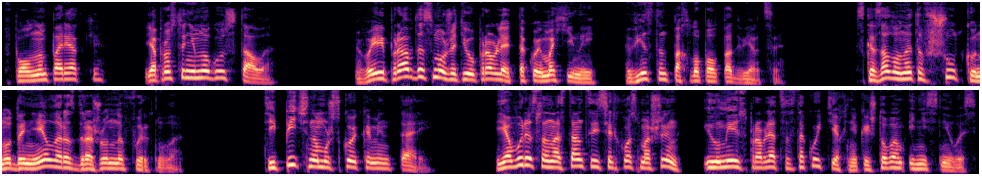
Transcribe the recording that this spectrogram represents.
«В полном порядке. Я просто немного устала». «Вы и правда сможете управлять такой махиной?» Винстон похлопал по дверце. Сказал он это в шутку, но Даниэла раздраженно фыркнула. Типично мужской комментарий. Я выросла на станции сельхозмашин и умею справляться с такой техникой, что вам и не снилось.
